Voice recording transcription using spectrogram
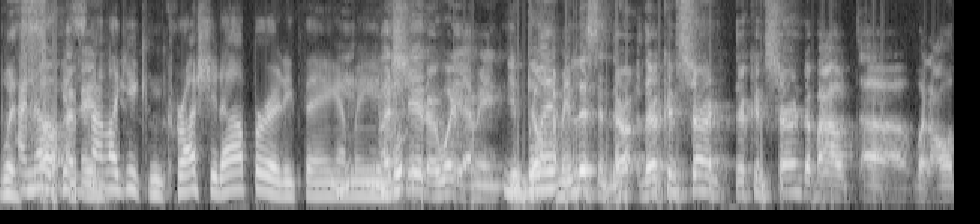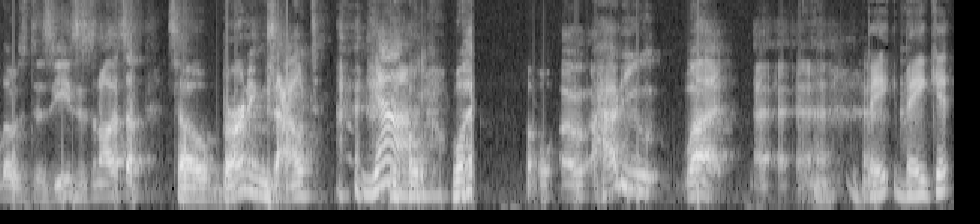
with I know I it's mean- not like you can crush it up or anything. I mean, What shit or what? do you- I mean, you, You don't. I mean, listen, they're they're concerned. They're concerned about uh, what all those diseases and all that stuff. So burning's out. Yeah. You know, what? Uh, how do you what? ba- bake it,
